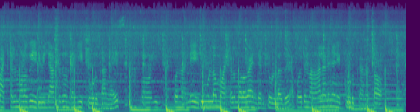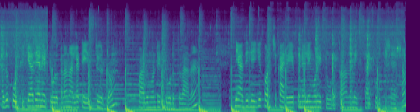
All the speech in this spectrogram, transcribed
വറ്റൽമുളക് എരിവില്ലാത്തത് ഉണ്ടെങ്കിൽ ഇട്ട് കൊടുക്കാം ഗൈസ് അപ്പോൾ ഇപ്പോൾ നല്ല എരിവുള്ള വറ്റൽമുളക് എന്റെ അടുത്തുള്ളത്. അപ്പോൾ ഒരു നാലെണ്ണം ഞാൻ ഇട്ട് കൊടുക്കുകയാണ് കേട്ടോ അത് പൊട്ടിക്കാതെയാണ് ഇട്ട് കൊടുക്കണം. നല്ല ടേസ്റ്റ് കിട്ടും. അപ്പോൾ അതും കൊണ്ട് ഇട്ട് കൊടുത്തതാണ്. ഇനി അതിലേക്ക് കുറച്ച് കറിവേപ്പിന്റെ ഇലയും കൂടി ഇട്ട് കൊടുക്കാം. ഒന്ന് മിക്സാക്കി കൊടുത്ത ശേഷം.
